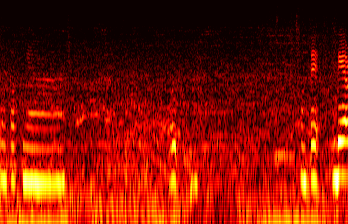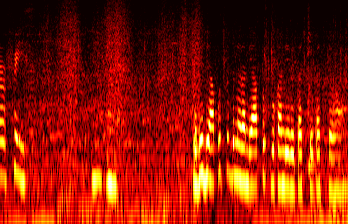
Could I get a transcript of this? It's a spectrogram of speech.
lengkapnya. Up. Sampai bare face. Jadi dihapus tuh beneran dihapus bukan di retouch-retouch doang.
